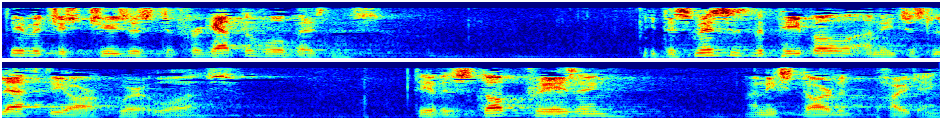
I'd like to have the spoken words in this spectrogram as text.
David just chooses to forget the whole business. He dismisses the people and he just left the ark where it was. David stopped praising and he started pouting.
